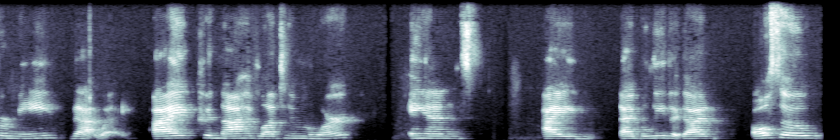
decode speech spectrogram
for me that way. I could not have loved him more. And I I believe that God also,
